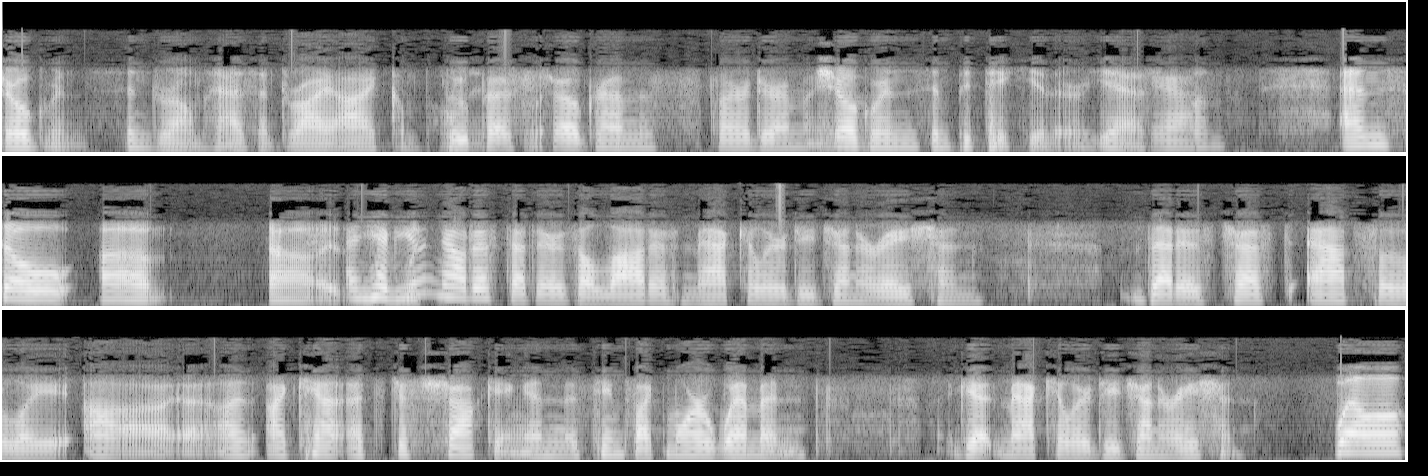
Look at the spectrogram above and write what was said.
Sjogren's syndrome has a dry eye component. Lupus, Sjogren's, scleroderma. Sjogren's in particular, yes. Yeah. Um, and so. Um, uh, and have you noticed that there's a lot of macular degeneration? that is just absolutely uh I, I can't it's just shocking and it seems like more women get macular degeneration well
